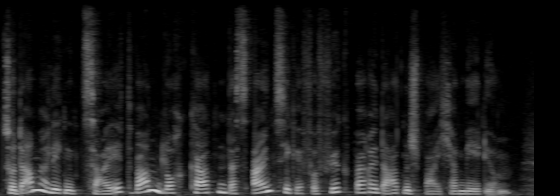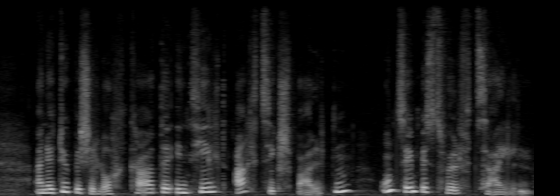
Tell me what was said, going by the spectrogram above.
Zur damaligen Zeit waren Lochkarten das einzige verfügbare Datenspeichermedium. Eine typische Lochkarte enthielt 80 Spalten und 10 bis 12 Zeilen.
